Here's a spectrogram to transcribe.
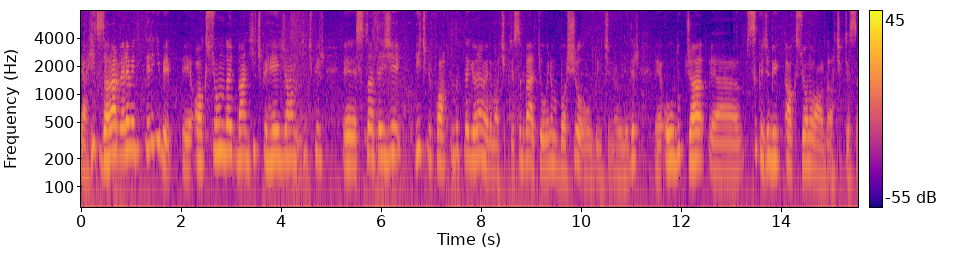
ya hiç zarar veremedikleri gibi e, aksiyonda ben hiçbir heyecan, hiçbir e, strateji, hiçbir farklılık da göremedim açıkçası. Belki oyunun başı olduğu için öyledir. E, oldukça e, sıkıcı bir aksiyonu vardı açıkçası.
